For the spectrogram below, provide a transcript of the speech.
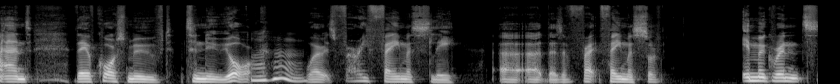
And they, of course, moved to New York, Mm-hmm. where it's very famously, uh, uh, there's a fa- famous sort of immigrant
